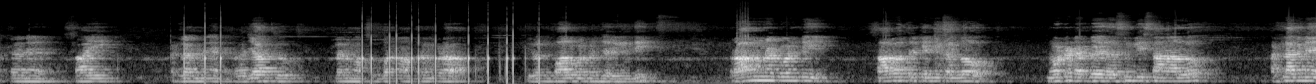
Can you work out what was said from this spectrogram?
అట్లానే సాయి అట్లాగనే రజాత్ అట్లానే మా సుబ్బారావు అందరం కూడా ఈరోజు పాల్గొనడం జరిగింది. రానున్నటువంటి సార్వత్రిక ఎన్నికల్లో నూట డెబ్బై ఐదు అసెంబ్లీ స్థానాల్లో అట్లాగనే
